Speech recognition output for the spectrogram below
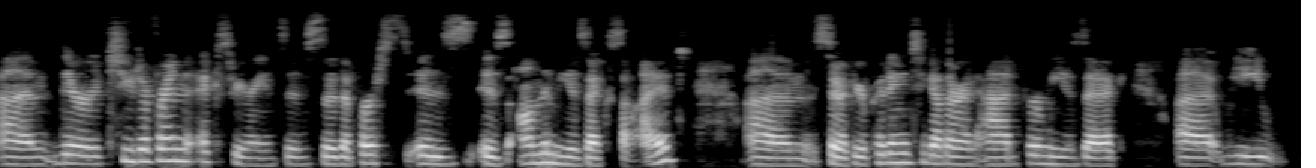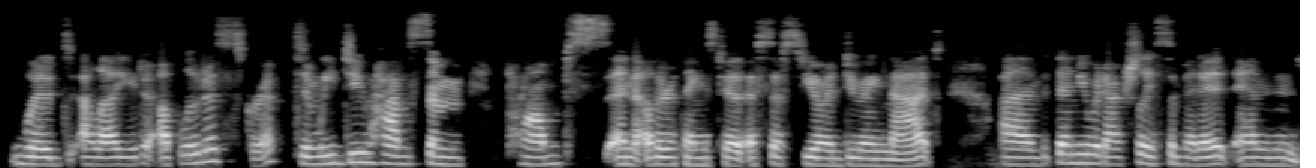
Um, there are two different experiences. So the first is is on the music side. Um, so if you're putting together an ad for music, uh, we would allow you to upload a script, and we do have some prompts and other things to assist you in doing that. Um, but then you would actually submit it, and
